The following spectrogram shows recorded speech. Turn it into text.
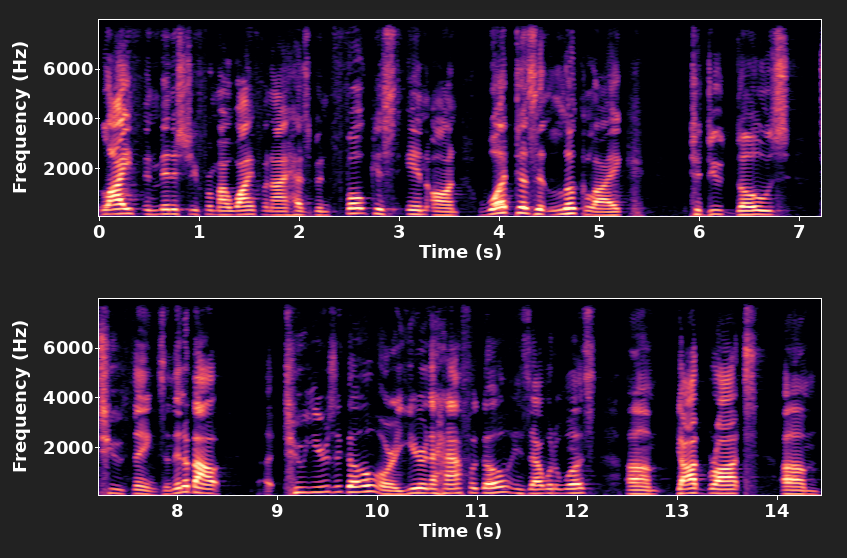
life and ministry for my wife and I has been focused in on what does it look like to do those two things. And then about uh, two years ago or a year and a half ago, is that what it was? Um, God brought um,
